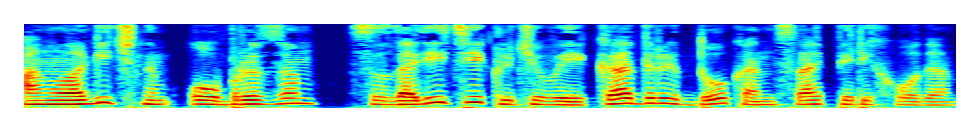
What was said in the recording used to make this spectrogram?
Аналогичным образом создадите ключевые кадры до конца перехода.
